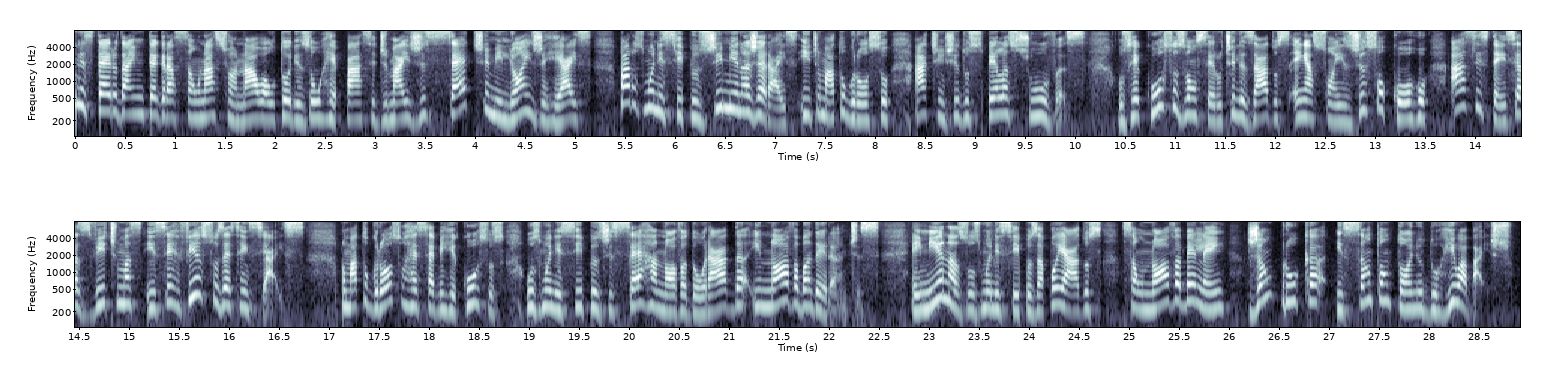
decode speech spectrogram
Ministério da Integração Nacional autorizou o repasse de mais de 7 milhões de reais para os municípios de Minas Gerais e de Mato Grosso atingidos pelas chuvas. Os recursos vão ser utilizados em ações de socorro, assistência às vítimas e serviços essenciais. No Mato Grosso recebem recursos os municípios de Serra Nova Dourada e Nova Bandeirantes. Em Minas, os municípios apoiados são Nova Belém, Jampruca e Santo Antônio do Rio Abaixo.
